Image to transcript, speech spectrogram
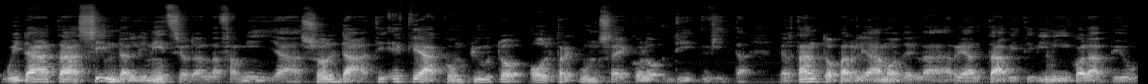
guidata sin dall'inizio dalla famiglia Soldati e che ha compiuto oltre un secolo di vita. Pertanto parliamo della realtà vitivinicola più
